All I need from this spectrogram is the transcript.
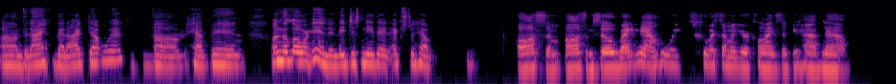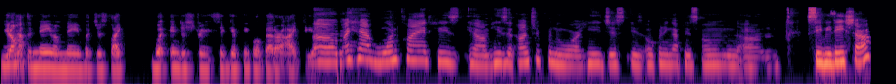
um, that I that I've dealt with mm-hmm. um, have been on the lower end, and they just need that extra help. Awesome, awesome. So right now, who are, who are some of your clients that you have now? You don't have to name them name, but just like what industries to give people a better idea? Um, I have one client. He's um, he's an entrepreneur. He just is opening up his own um, CBD shop.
